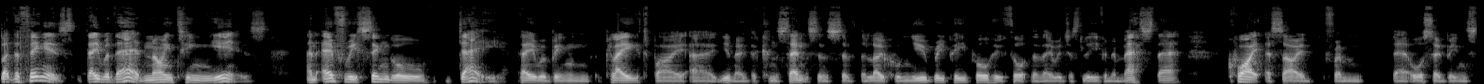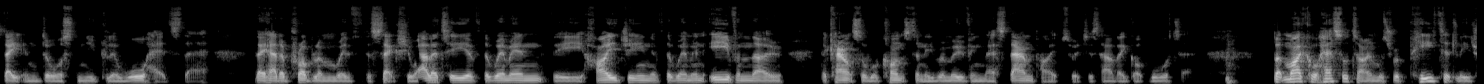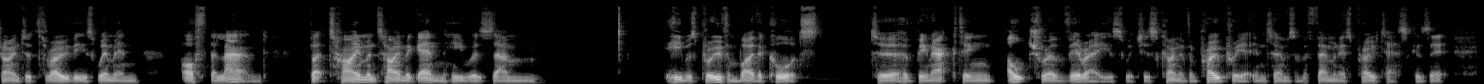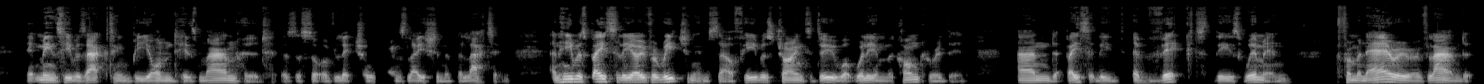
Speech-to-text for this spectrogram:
But the thing is, they were there 19 years and every single day they were being plagued by uh, you know the consensus of the local newbury people who thought that they were just leaving a mess there quite aside from there also being state endorsed nuclear warheads there they had a problem with the sexuality of the women the hygiene of the women even though the council were constantly removing their standpipes which is how they got water. But michael heseltine was repeatedly trying to throw these women off the land but time and time again he was um, he was proven by the courts to have been acting ultra vires, which is kind of appropriate in terms of a feminist protest because it it means he was acting beyond his manhood as a sort of literal translation of the Latin. And he was basically overreaching himself. He was trying to do what William the Conqueror did and basically evict these women from an area of land,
